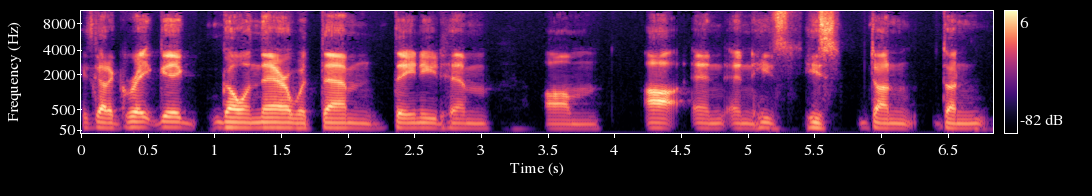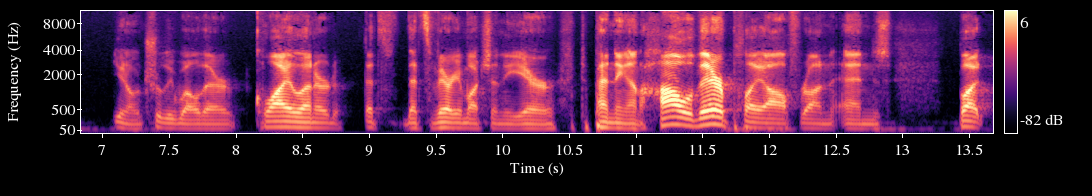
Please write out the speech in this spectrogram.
He's got a great gig going there with them. They need him. Um, uh, and and he's he's done done you know truly well there. Kawhi Leonard, that's that's very much in the air, depending on how their playoff run ends. But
